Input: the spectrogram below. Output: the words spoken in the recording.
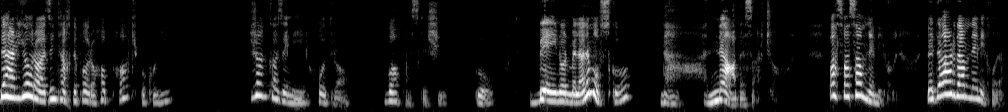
دریا را از این تخت پاره ها پاک بکنیم؟ ژان کازمیر خود را واپس کشید. گفت بینون ملل مسکو؟ نه نه پسر جان. وسوسم نمی کند به دردم نمی خورد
